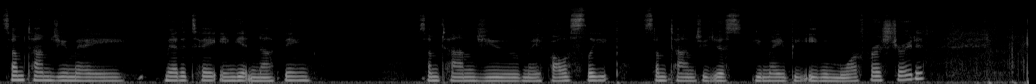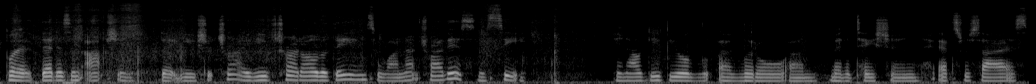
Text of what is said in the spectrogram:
Sometimes you may meditate and get nothing. Sometimes you may fall asleep. Sometimes you just you may be even more frustrated. But that is an option that you should try. If you've tried all the things, why not try this and see? and I'll give you a, a little um, meditation exercise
